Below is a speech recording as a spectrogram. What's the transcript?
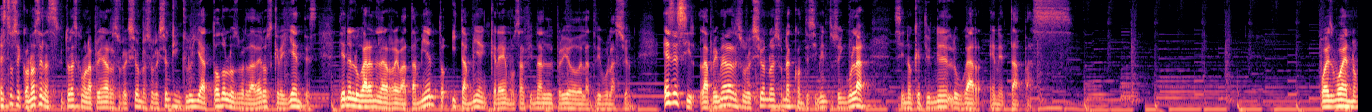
Esto se conoce en las escrituras como la primera resurrección, resurrección que incluye a todos los verdaderos creyentes. Tiene lugar en el arrebatamiento y también creemos al final del periodo de la tribulación. Es decir, la primera resurrección no es un acontecimiento singular, sino que tiene lugar en etapas. Pues bueno,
